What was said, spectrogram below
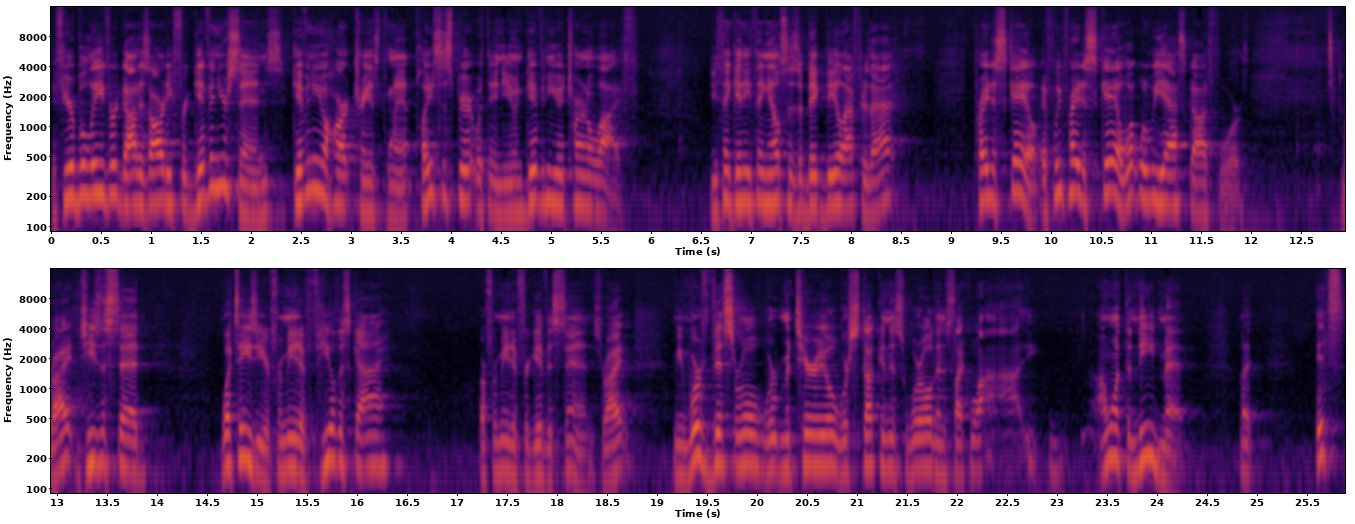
If you're a believer, God has already forgiven your sins, given you a heart transplant, placed the Spirit within you, and given you eternal life. Do you think anything else is a big deal after that? Pray to scale. If we pray to scale, what would we ask God for? Right? Jesus said, What's easier, for me to heal this guy or for me to forgive his sins, right? I mean, we're visceral, we're material, we're stuck in this world, and it's like, well, I, I want the need met. But it's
